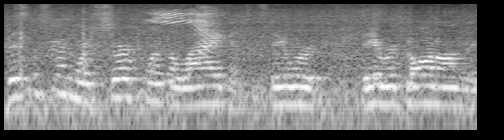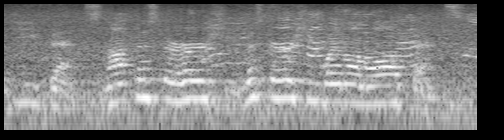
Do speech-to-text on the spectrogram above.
businessmen were circling the wagons. They were they were going on the defense. Not Mr. Hershey. Mr. Hershey went on offense.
